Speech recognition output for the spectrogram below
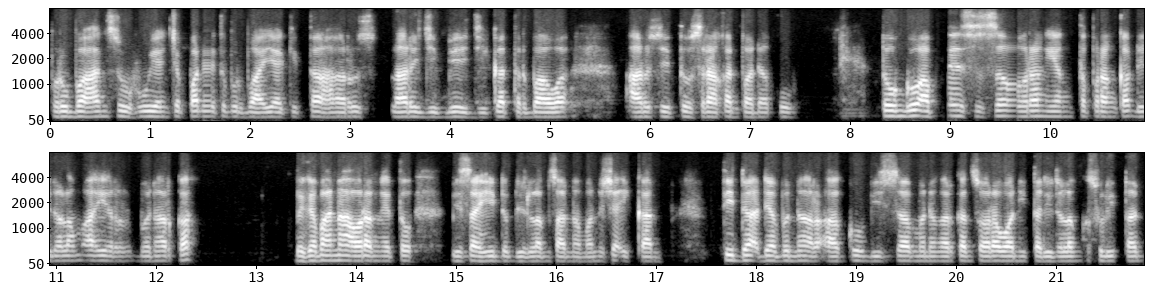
Perubahan suhu yang cepat itu berbahaya. Kita harus lari jimbe jika terbawa arus itu serahkan padaku. Tunggu apa seseorang yang terperangkap di dalam air, benarkah? Bagaimana orang itu bisa hidup di dalam sana, manusia ikan? Tidak dia benar, aku bisa mendengarkan suara wanita di dalam kesulitan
